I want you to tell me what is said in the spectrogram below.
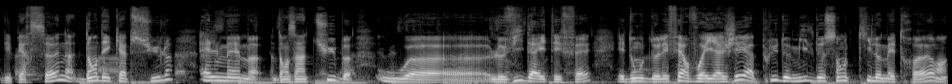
des personnes dans des capsules, elles-mêmes dans un tube où euh, le vide a été fait, et donc de les faire voyager à plus de 1200 km heure,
